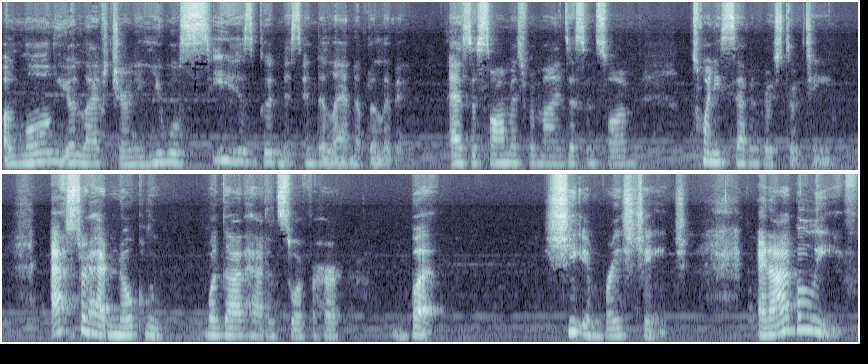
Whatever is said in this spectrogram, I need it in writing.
along your life's journey, you will see His goodness in the land of the living, as the psalmist reminds us in Psalm 27, verse 13. Esther had no clue what God had in store for her, but she embraced change. And I believe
